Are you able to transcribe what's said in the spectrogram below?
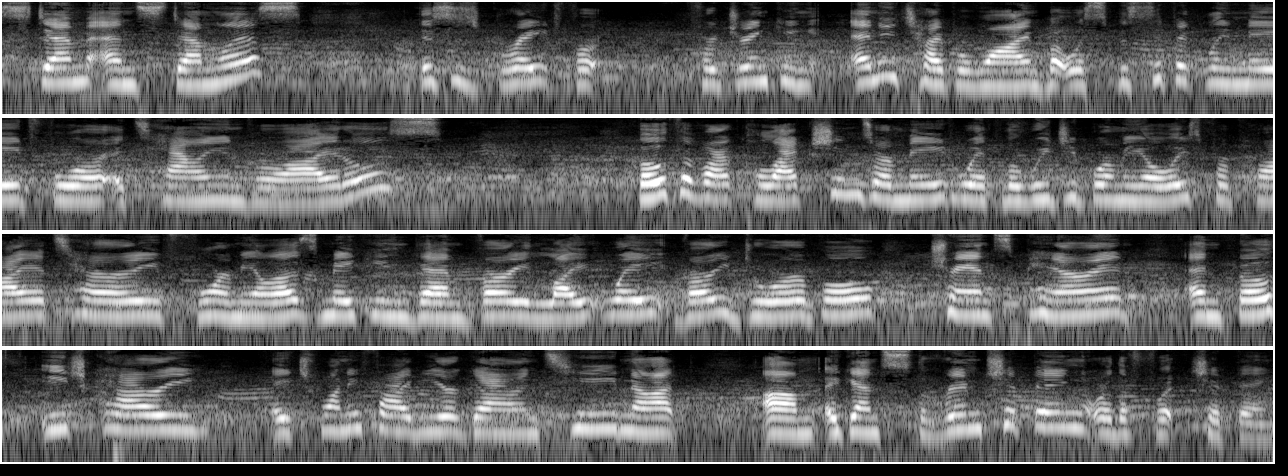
stem and stemless. This is great for for drinking any type of wine, but was specifically made for Italian varietals. Both of our collections are made with Luigi Bormioli's proprietary formulas, making them very lightweight, very durable, transparent, and both each carry a 25 year guarantee, not um, against the rim chipping or the foot chipping.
